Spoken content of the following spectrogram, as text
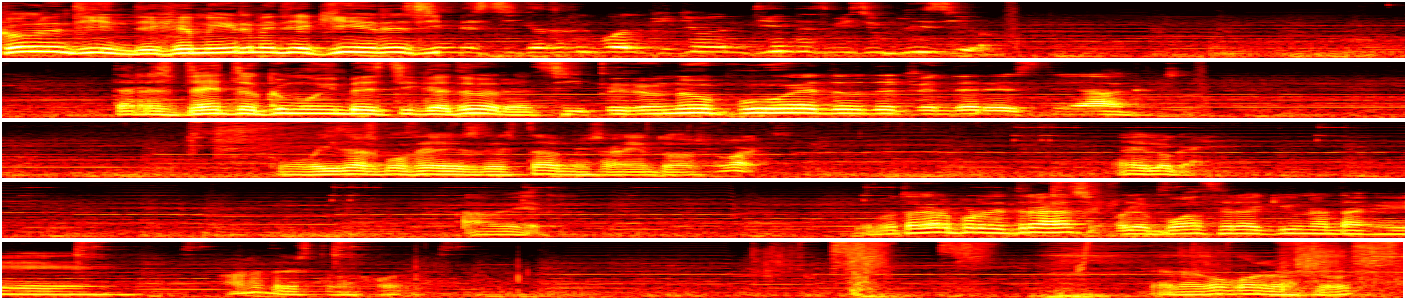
Corentin, déjame irme de aquí, eres investigador igual que yo, entiendes mi suplicio. Te respeto como investigadora, sí, pero no puedo defender este acto. Como veis las voces de estas me salen todas iguales. Es lo que hay. A ver. ¿Le puedo atacar por detrás o le puedo hacer aquí un ataque...? Vamos a hacer esto mejor. Le ataco con los dos.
